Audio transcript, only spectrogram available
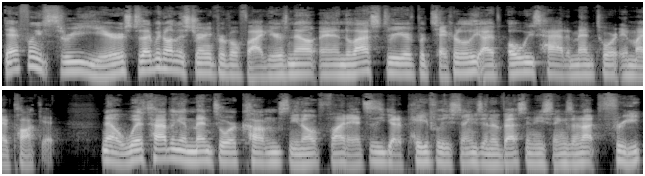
definitely three years because I've been on this journey for about five years now. And the last three years, particularly, I've always had a mentor in my pocket. Now, with having a mentor comes, you know, finances. You got to pay for these things and invest in these things. They're not free.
